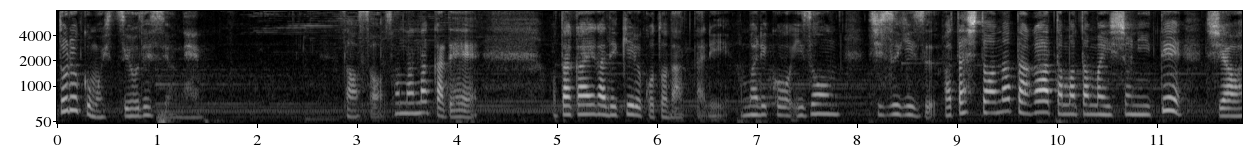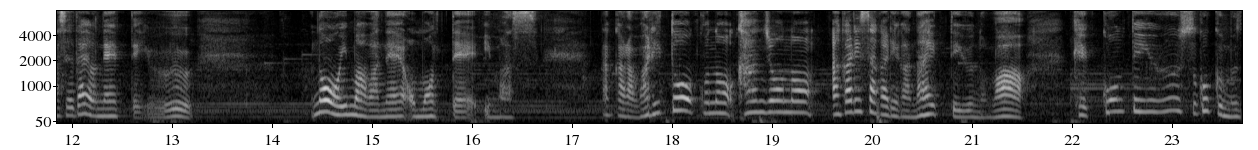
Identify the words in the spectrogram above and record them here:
努力も必要ですよね。そうそうそんな中でお互いができることだったりあまりこう依存しすぎず私とあなたがたまたま一緒にいて幸せだよねっていうのを今はね思っています。だから割とこの感情の上がり下がりがないっていうのは結婚っていうすごく難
